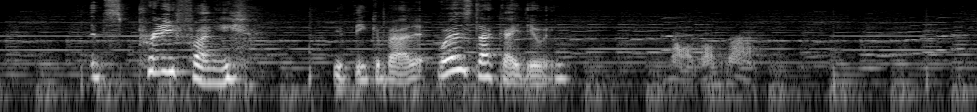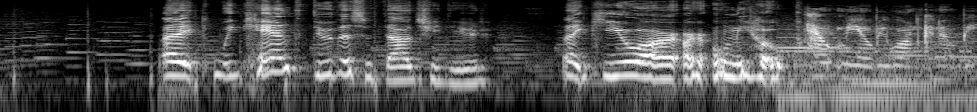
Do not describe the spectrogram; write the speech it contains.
it's pretty funny if you think about it. What is that guy doing? Like, we can't do this without you, dude. Like, you are our only hope. Help me, Obi-Wan Kenobi.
